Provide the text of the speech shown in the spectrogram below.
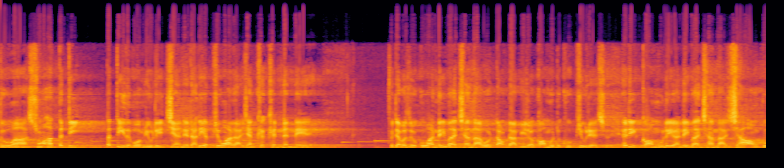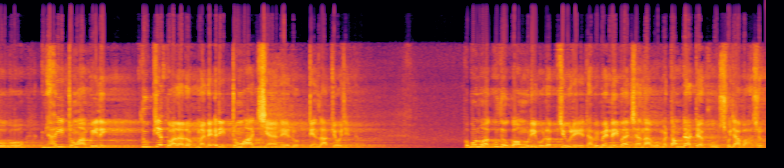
သူကဆွမ်းအတ္တိတတိသဘောမျိုးလေးကြံတယ်ဒါလေးကပြောရတာအရင်ခက်ခက်နဲ့နဲ့တယ်ဆိုကြပါစို့ကိုကနိဗ္ဗာန်ချမ်းသာကိုတောင့်တပြီးတော့ကောင်းမှုတစ်ခုပြုတယ်ဆိုရင်အဲ့ဒီကောင်းမှုလေးကနိဗ္ဗာန်ချမ်းသာရအောင်ကိုကိုအများကြီးတွန်းအားပေးလိုက်သူပြတ်သွားတာတော့မှန်တယ်အဲ့ဒီတွန်းအားကြံတယ်လို့တင်စားပြောခြင်းတယ်ဘုန်းဘုန်းတို့ကကုသိုလ်ကောင်းမှုတွေကိုတော့ပြုတယ်ဒါပေမဲ့နိဗ္ဗာန်ချမ်းသာကိုမတောင့်တတတ်ဘူးဆိုကြပါစို့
